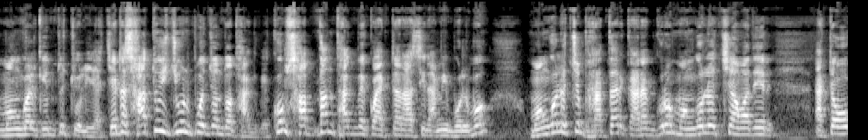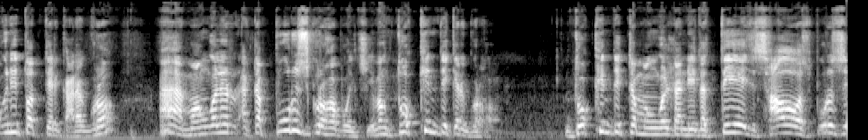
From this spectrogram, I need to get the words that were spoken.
মঙ্গল কিন্তু চলে যাচ্ছে। এটা সাতই জুন পর্যন্ত থাকবে। খুব সাবধান থাকবে কয়েকটা রাশির, আমি বলব। মঙ্গল হচ্ছে ভ্রাতার কারাগ্রহ, মঙ্গল হচ্ছে আমাদের একটা অগ্নিতত্ত্বের কারাগ্রহ। হ্যাঁ মঙ্গলের একটা পুরুষ গ্রহ বলছি এবং দক্ষিণ দিকের গ্রহ। দক্ষিণ দিকটা মঙ্গলটা দেয়। তেজ, সাহস, পুরুষ,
